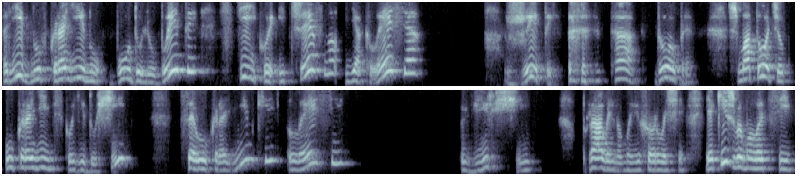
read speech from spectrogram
Рідну в країну буду любити стійко і чесно, як Леся, жити. Так, добре. Шматочок української душі це українки Лесі вірші. Правильно, мої хороші, які ж ви молодці.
